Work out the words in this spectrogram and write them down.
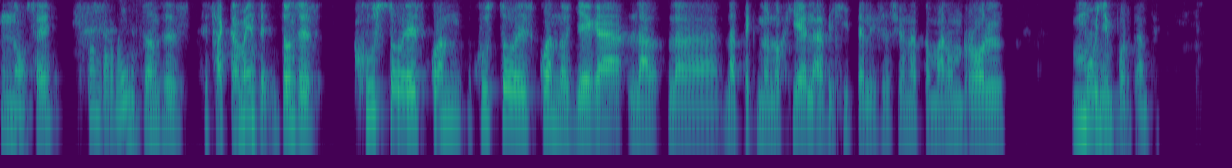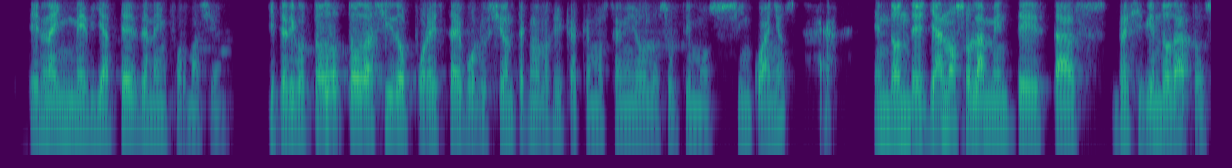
no sé. Están dormidos. Entonces, exactamente. Entonces, justo es cuando, justo es cuando llega la, la, la tecnología y la digitalización a tomar un rol muy importante en la inmediatez de la información. Y te digo, todo, todo ha sido por esta evolución tecnológica que hemos tenido los últimos cinco años, en donde ya no solamente estás recibiendo datos,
